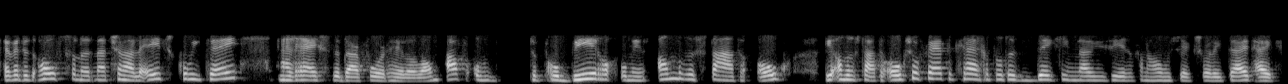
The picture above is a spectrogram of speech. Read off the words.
Hij werd het hoofd van het Nationale AIDS-comité en reisde daarvoor het hele land af om te proberen om in andere staten ook, die andere staten ook zover te krijgen tot het decriminaliseren van homoseksualiteit. Hij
